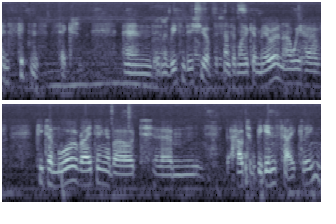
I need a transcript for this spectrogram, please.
and fitness section, and in the recent issue of the Santa Monica Mirror, now we have Peter Moore writing about um, how to begin cycling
